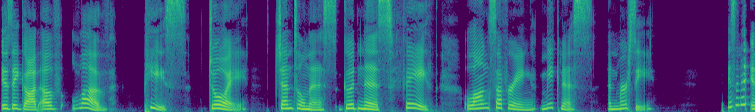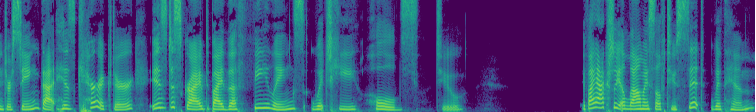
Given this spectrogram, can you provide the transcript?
is a God of love, peace, joy, gentleness, goodness, faith, long suffering, meekness, and mercy. Isn't it interesting that his character is described by the feelings which he holds to? If I actually allow myself to sit with him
